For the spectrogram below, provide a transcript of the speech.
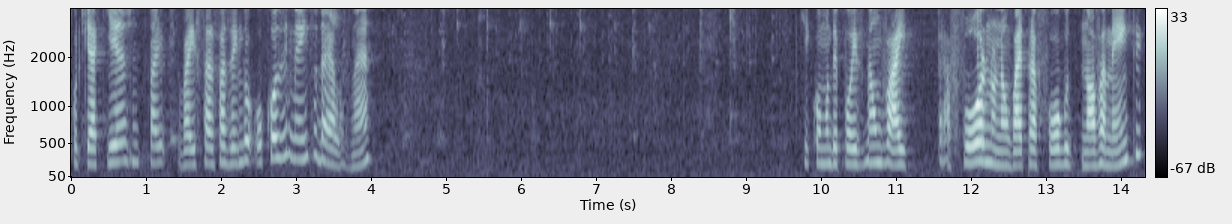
Porque aqui a gente vai, vai estar fazendo o cozimento delas, né? Que como depois não vai para forno, não vai para fogo novamente,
